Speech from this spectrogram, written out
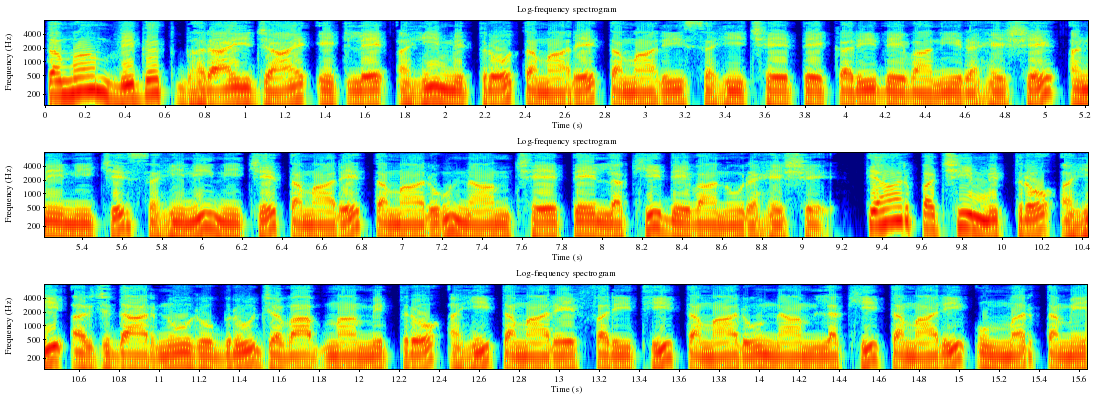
તમામ વિગત ભરાઈ જાય એટલે અહીં મિત્રો તમારે તમારી સહી છે તે કરી દેવાની રહેશે અને નીચે સહીની નીચે તમારે તમારું નામ છે તે લખી દેવાનું રહેશે. ત્યાર પછી મિત્રો, અહીં અરજદારનું રૂબરૂ જવાબમાં મિત્રો, અહીં તમારે ફરીથી તમારું નામ લખી તમારી ઉંમર, તમે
